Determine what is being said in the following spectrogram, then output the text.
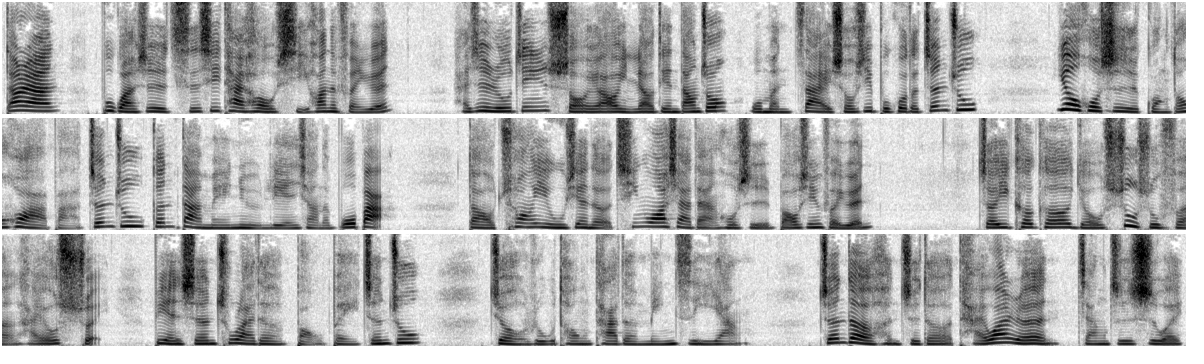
当然，不管是慈禧太后喜欢的粉圆，还是如今手摇饮料店当中我们再熟悉不过的珍珠，又或是广东话把珍珠跟大美女联想的波霸，到创意无限的青蛙下蛋或是包心粉圆，这一颗颗由树薯粉还有水变身出来的宝贝珍珠，就如同它的名字一样，真的很值得台湾人将之视为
